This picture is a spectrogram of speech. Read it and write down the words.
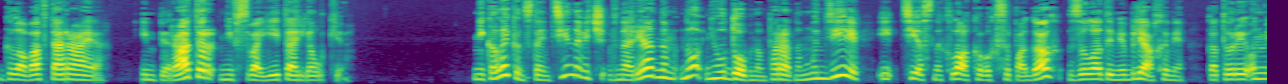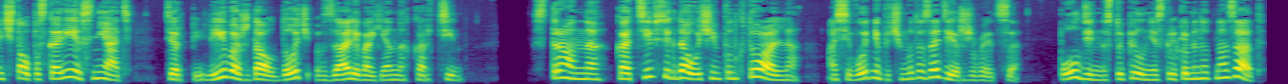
Глава вторая. Император не в своей тарелке. Николай Константинович в нарядном, но неудобном парадном мундире и тесных лаковых сапогах с золотыми бляхами, которые он мечтал поскорее снять, терпеливо ждал дочь в зале военных картин. Странно, Кати всегда очень пунктуальна, а сегодня почему-то задерживается. Полдень наступил несколько минут назад.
